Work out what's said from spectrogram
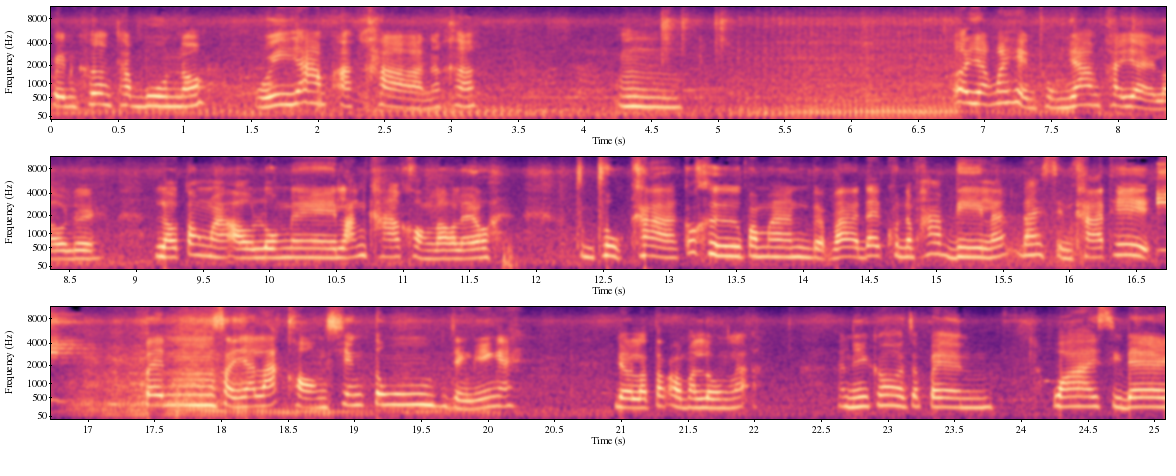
เป็นเครื่องทำบุญเนาะอุ้ยย่ามอาคานะคะ อืมเออยังไม่เห็นถุงย่ามไทยใหญ่เราเลย เราต้องมาเอาลงในร้านค้าของเราแล้ว ถูกๆค่ะก็คือประมาณแบบว่าได้คุณภาพดีและได้สินค้าที่เป็นสัญลักษณ์ของเชียงตุงอย่างนี้ไง เดี๋ยวเราต้องเอามาลงละ อันนี้ก็จะเป็น วายสีแดง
